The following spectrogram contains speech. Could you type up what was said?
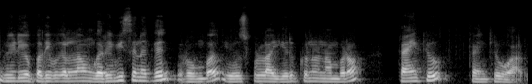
வீடியோ பதிவுகள்லாம் உங்கள் ரிவிஷனுக்கு ரொம்ப யூஸ்ஃபுல்லாக இருக்குன்னு நம்புகிறோம் தேங்க்யூ தேங்க்யூ ஆல்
